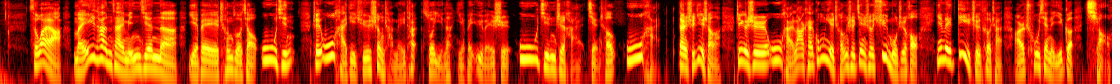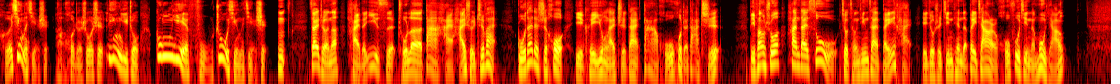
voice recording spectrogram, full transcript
此外啊，煤炭在民间呢也被称作叫乌金。这乌海地区盛产煤炭，所以呢也被誉为是乌金之海，简称乌海。但实际上啊，这个是乌海拉开工业城市建设序幕之后，因为地质特产而出现的一个巧合性的解释啊，或者说是另一种工业辅助性的解释。嗯，再者呢，海的意思除了大海、海水之外，古代的时候也可以用来指代大湖或者大池。比方说，汉代苏武就曾经在北海，也就是今天的贝加尔湖附近的牧羊。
